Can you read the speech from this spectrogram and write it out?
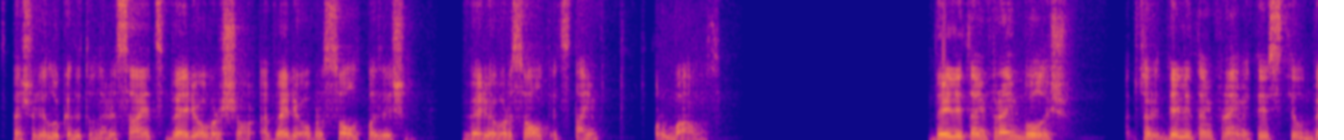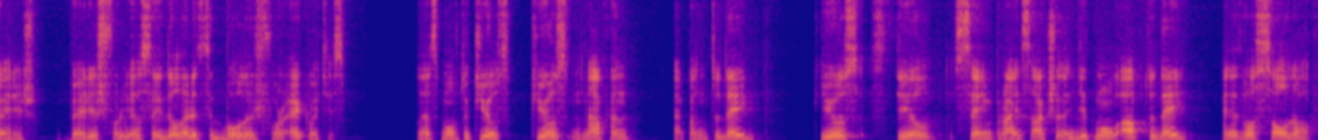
Especially look at it on the side, it's very overshort, a very oversold position. Very oversold, it's time for bounce. Daily time frame bullish. I'm sorry, daily time frame it is still bearish. Bearish for USA dollar, it's a bullish for equities. Let's move to Qs. Qs, nothing happened today. Qs still same price action. It did move up today and it was sold off.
